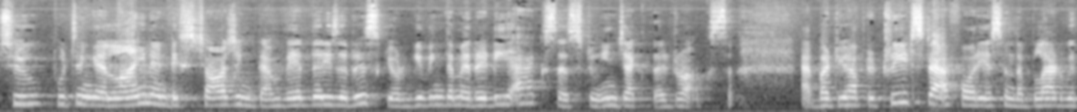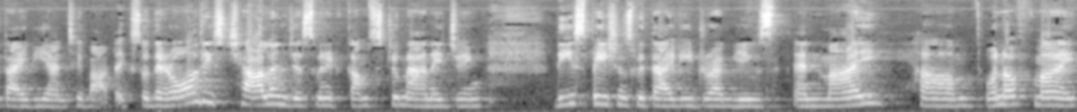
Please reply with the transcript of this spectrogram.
Two, putting a line and discharging them where there is a risk, you're giving them a ready access to inject the drugs. Uh, but you have to treat staph aureus in the blood with IV antibiotics. So there are all these challenges when it comes to managing these patients with IV drug use. And my um, one of my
